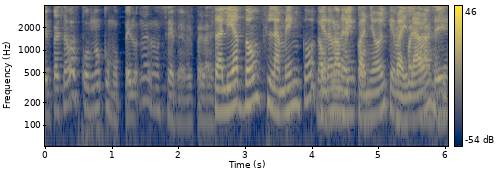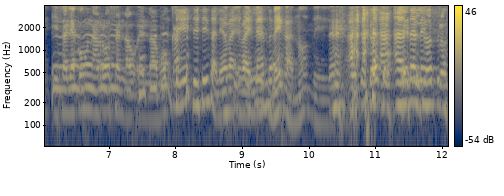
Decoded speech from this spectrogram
empezabas con uno como pelo, no, no sé, a ver, pela- Salía Don Flamenco, que Don era un Flamenco. español que Español, bailaba. sí, y salía con una rosa en la, en la boca. Sí, sí, sí, salía Ese, ese bailando. es Vega, ¿no? De, ese es otro, ese Ándale. es otro.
